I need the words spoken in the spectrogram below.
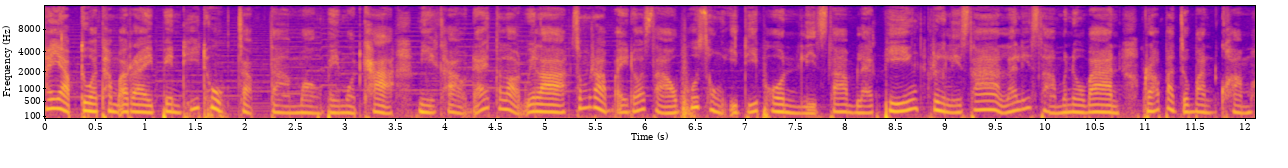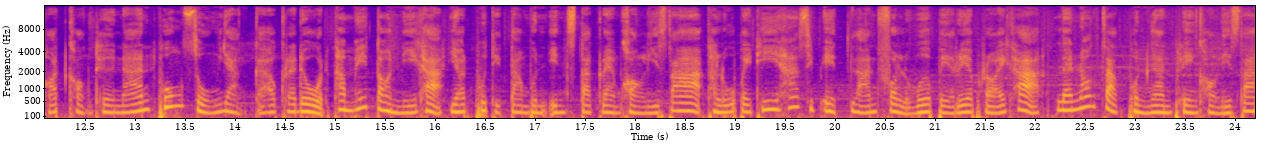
ขยับตัวทำอะไรเป็นที่ถูกจับตามองไปหมดค่ะ มีข่าวได้ตลอดเวลาสำหรับไอดอลสาวผู้ส่งอิทธิพลลิซ่าแบล็คพิงค์หรือลิซ่าและลิซ่ามโนบาล เพราะปัจจุบันความฮอตของเธอนั้น พุ่งสูงอย่างก้าวกระโดดทำให้ตอนนี้ค่ะ ยอดผู้ติดตามบนอินสตาแกรมของลิซ่าทะลุไปที่ 51 ล้าน follower ไปเรียบร้อยค่ะ และนอกจากผลงานเพลงของลิซ่า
